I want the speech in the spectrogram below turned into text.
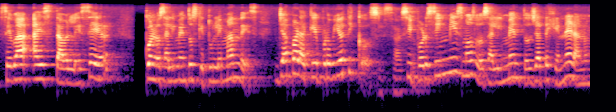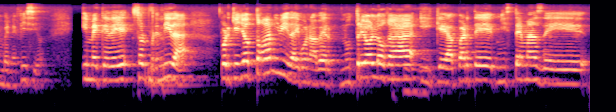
se va a establecer con los alimentos que tú le mandes. ¿Ya para qué probióticos? Si por sí mismos los alimentos ya te generan un beneficio y me quedé sorprendida porque yo toda mi vida, y bueno, a ver, nutrióloga y que aparte mis temas de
